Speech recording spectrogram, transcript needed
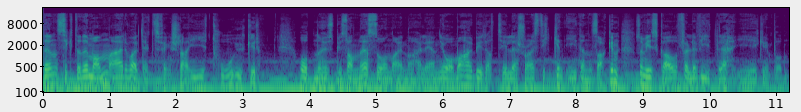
Den siktede mannen er varetektsfengsla i to uker. Ådne Husby Sandnes og Naina Helen Ljåma har bidratt til journalistikken i denne saken, som vi skal følge videre i Krimpodden.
